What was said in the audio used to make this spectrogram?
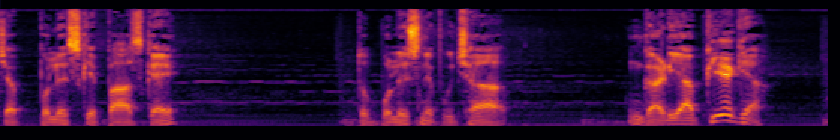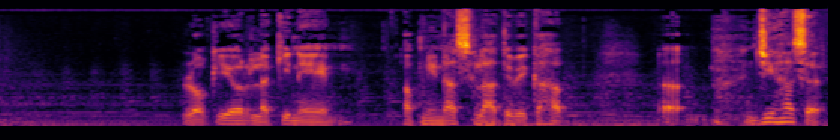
जब पुलिस के पास गए तो पुलिस ने पूछा गाड़ी आपकी है क्या? रॉकी और लकी ने अपनी नस हिलाते हुए कहा जी हाँ सर।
